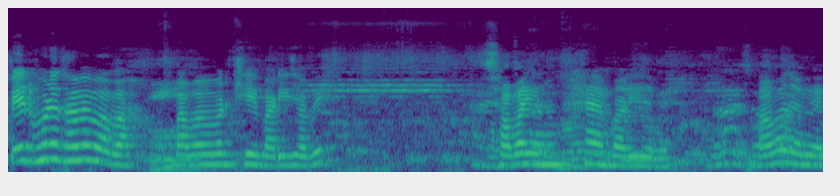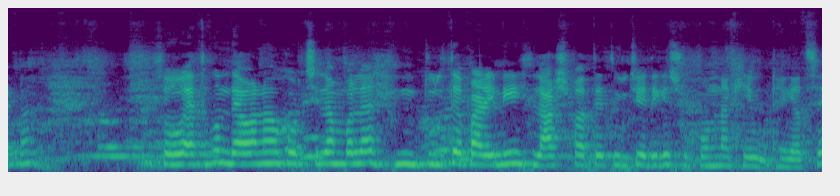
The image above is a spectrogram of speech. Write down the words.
পেট ভরে খাবে বাবা? বাবা আবার খেয়ে বাড়ি যাবে। সবাই হ্যাঁ বাড়ি যাবে। বাবা যাবে এখন। তো এতক্ষণ দেওয়া নেওয়া করছিলাম বলে তুলতে পারিনি। লাশ পাতে তুলছে এদিকে সুপর্ণা খেয়ে উঠে গেছে।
